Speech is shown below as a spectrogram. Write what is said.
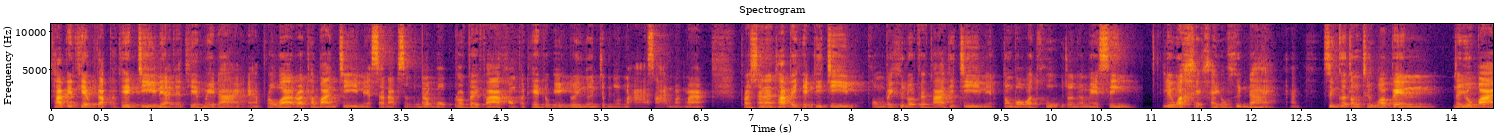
ถ้าไปเทียบกับประเทศจีนเนี่ยอาจจะเทียบไม่ได้นะครับเพราะว่ารัฐบาลจีนเนี่ยสนับสนุนระบบรถไฟฟ้าของประเทศตัวเองด้วยเงินจำนวนมหาศาลมากๆ เพราะฉะนั้นถ้าไปเห็นที่จีน ผมไปขึ้นรถไฟฟ้าที่จีนเนี่ยต้องบอกว่าถูกจน Amazing เรียกว่าใครๆก็ขึ้นได้นะซึ่งก็ต้องถือว่าเป็นนโยบาย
